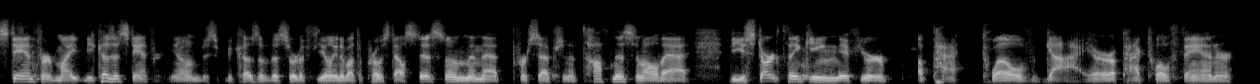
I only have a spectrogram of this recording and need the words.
Stanford might, because it's Stanford, you know, just because of the sort of feeling about the pro style system and that perception of toughness and all that. Do you start thinking if you're a Pac 12 guy or a Pac 12 fan or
